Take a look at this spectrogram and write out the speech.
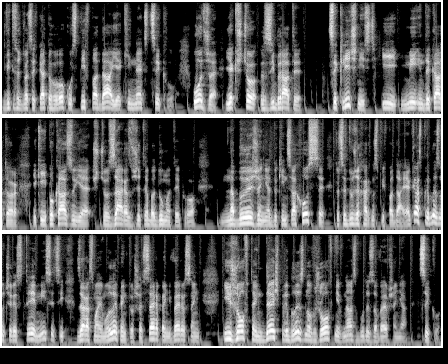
2025 року співпадає кінець циклу. Отже, якщо зібрати циклічність і мій індикатор, який показує, що зараз вже треба думати про наближення до кінця хости, то це дуже гарно співпадає. Якраз приблизно через три місяці зараз маємо липень, то ще серпень, вересень і жовтень, десь приблизно в жовтні в нас буде завершення циклу.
